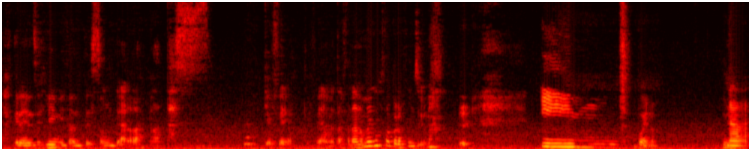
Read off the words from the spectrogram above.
Las creencias limitantes son garrapatas. Qué fea, qué fea metáfora. No me gusta, pero funciona. y mm, bueno, nada,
